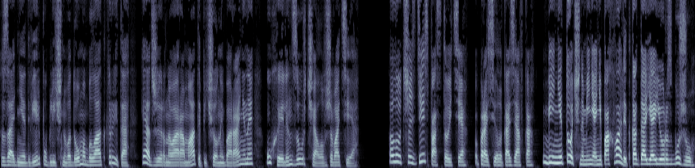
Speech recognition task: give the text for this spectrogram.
Задняя дверь публичного дома была открыта, и от жирного аромата печеной баранины у Хелен заурчала в животе. «Лучше здесь постойте», — попросила козявка. «Бинни точно меня не похвалит, когда я ее разбужу».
